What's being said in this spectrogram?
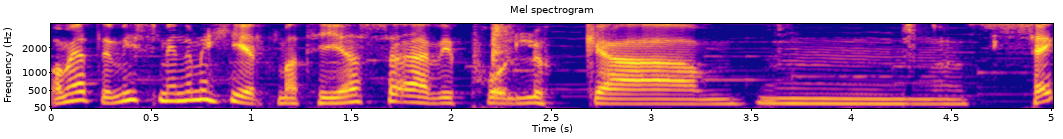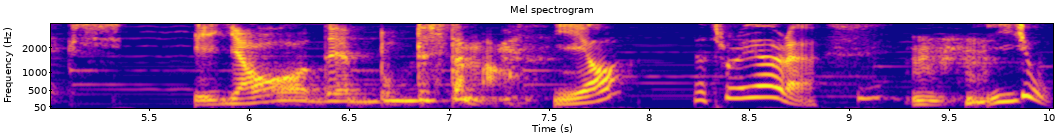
om jag inte missminner mig helt Mattias så är vi på lucka 6. Mm, ja, det borde stämma. Ja, jag tror det gör det. Mm -hmm. Jo,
